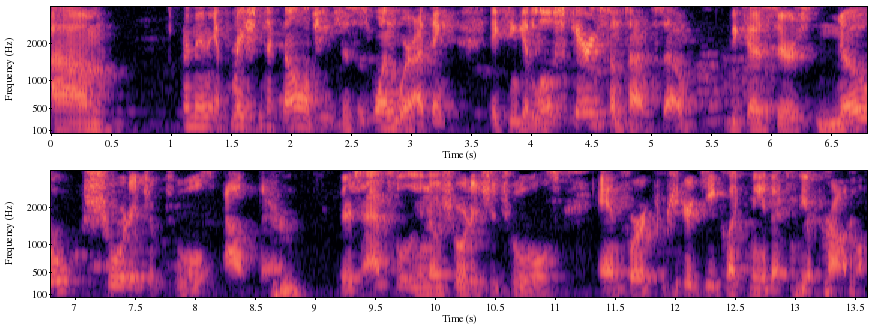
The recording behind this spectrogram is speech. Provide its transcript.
Um, and then information technology. This is one where I think it can get a little scary sometimes, though, because there's no shortage of tools out there. There's absolutely no shortage of tools, and for a computer geek like me, that can be a problem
